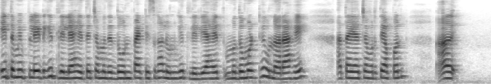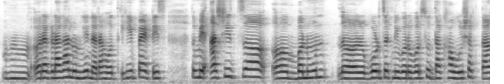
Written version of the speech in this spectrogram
इथं मी प्लेट घेतलेली आहे त्याच्यामध्ये दोन पॅटीस घालून घेतलेली आहेत. मधोमध ठेवणार आहे. आता याच्यावरती आपण रगडा घालून घेणार आहोत. ही पॅटीस तुम्ही अशीच बनवून गोड चटणीबरोबर सुद्धा खाऊ शकता.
